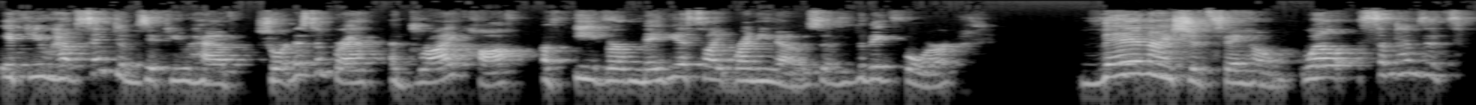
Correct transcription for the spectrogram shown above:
if you have symptoms, if you have shortness of breath, a dry cough, a fever, maybe a slight runny nose, those are the big four, then I should stay home. Well, sometimes it's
